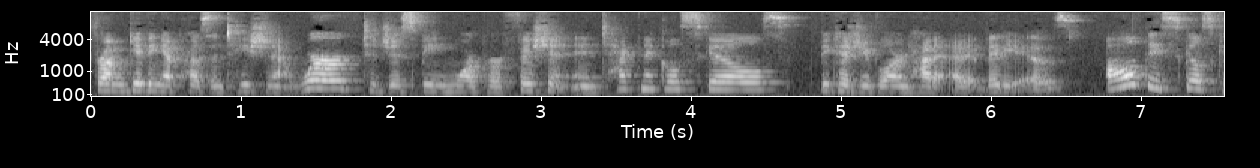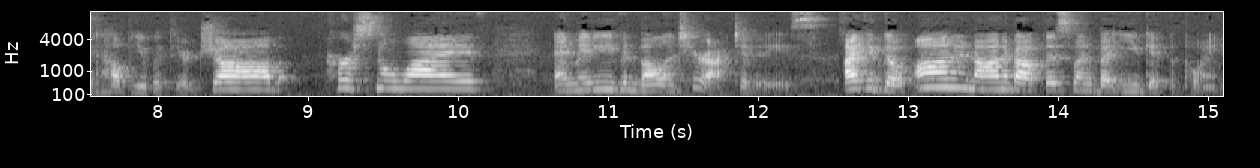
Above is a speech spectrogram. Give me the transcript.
from giving a presentation at work to just being more proficient in technical skills because you've learned how to edit videos. All of these skills could help you with your job, personal life, and maybe even volunteer activities. I could go on and on about this one, but you get the point.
